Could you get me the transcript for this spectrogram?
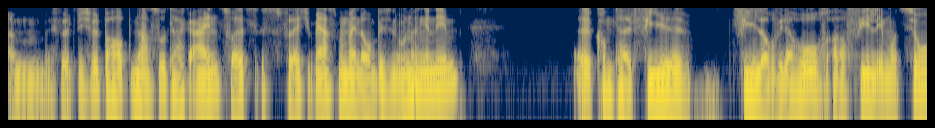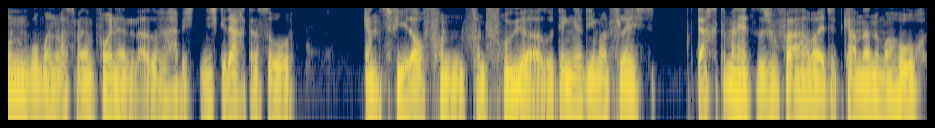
ähm, ich würde ich würd behaupten, nach so Tag 1, weil es ist vielleicht im ersten Moment auch ein bisschen unangenehm, äh, kommt halt viel, viel auch wieder hoch, auch viel Emotionen, wo man, was man im Vorhinein, also habe ich nicht gedacht, dass so ganz viel auch von, von früher, also Dinge, die man vielleicht dachte, man hätte sie schon verarbeitet, kamen dann nochmal hoch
